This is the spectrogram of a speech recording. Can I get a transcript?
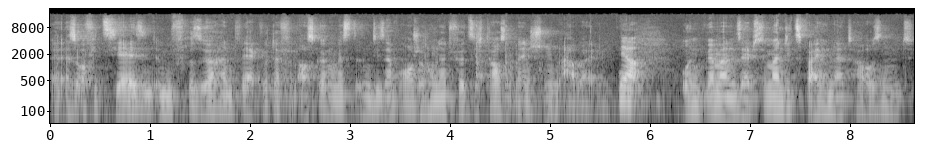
äh, also offiziell sind im Friseurhandwerk wird davon ausgegangen, dass in dieser Branche 140.000 Menschen arbeiten. Ja. Und wenn man, selbst wenn man die 200.000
